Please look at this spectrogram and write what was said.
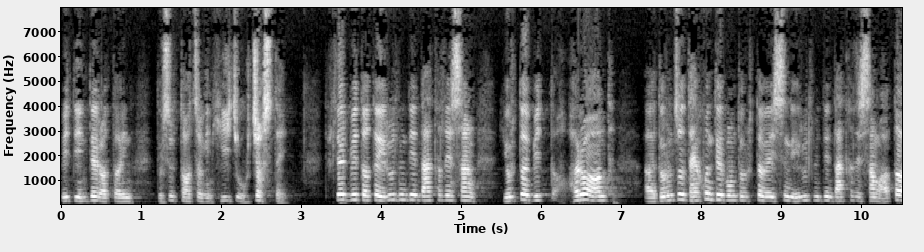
бид энэ дээр одоо энэ төсөв тооцоог нь хийж өгч явах хэрэгтэй. Тэгэхээр бид одоо эрүүл мэндийн даатгалын сан ердөө бид 20 онд 450 тэрбум төгрөгтэй байсан эрүүл мэндийн даатгалын сан одоо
